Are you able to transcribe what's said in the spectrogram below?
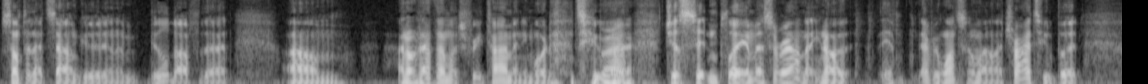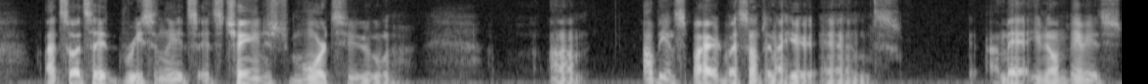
something that sound good and then build off of that. Um, I don't have that much free time anymore to, to uh, just sit and play and mess around. You know, if every once in a while I try to, but I'd, so I'd say recently it's it's changed more to um, I'll be inspired by something I hear, and I may you know maybe it's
